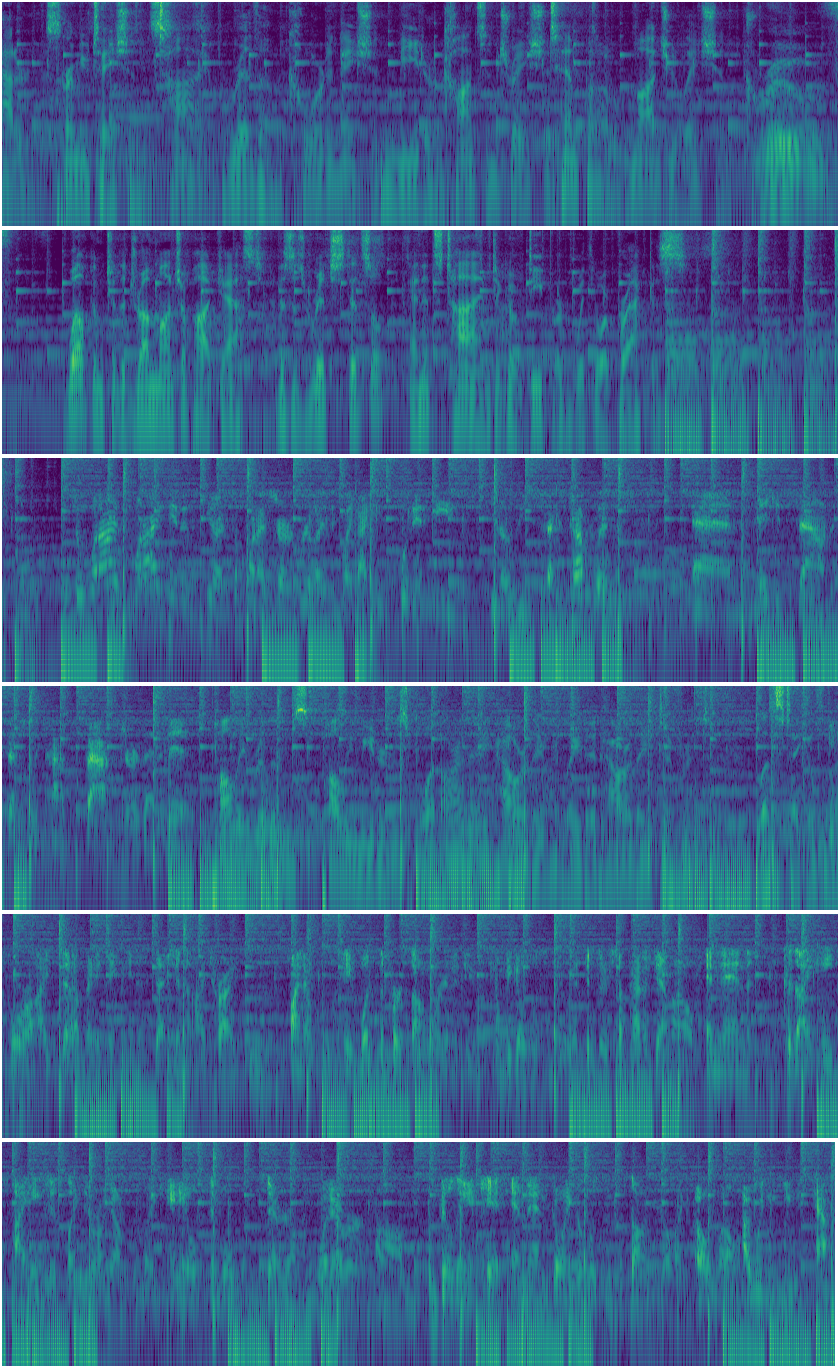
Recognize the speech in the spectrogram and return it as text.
patterns, permutations, time, rhythm, coordination, meter, concentration, tempo, modulation, groove. Welcome to the Drum Mantra Podcast. This is Rich Stitzel, and it's time to go deeper with your practice. So what I what I did is, you know, at some point I started realizing like I can put in these, you know, these sextuplets and make it sound essentially kind of faster than it is. Polyrhythms, polymeters, what are they? How are they related? How are they different? Let's take a look. Before I set up anything in a session, I try to find out, hey, what's the first song we're gonna do? Can we go listen to it? Is there some kind of demo? And then, because I hate, I hate just like throwing up like any old cymbals and snare drum and whatever, um, building a kit and then going to listen to the song and go like, oh well, I wouldn't use half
